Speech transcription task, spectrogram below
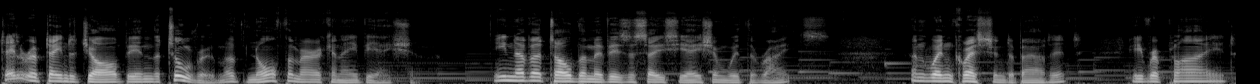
Taylor obtained a job in the tool room of North American Aviation. He never told them of his association with the Wrights, and when questioned about it, he replied,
